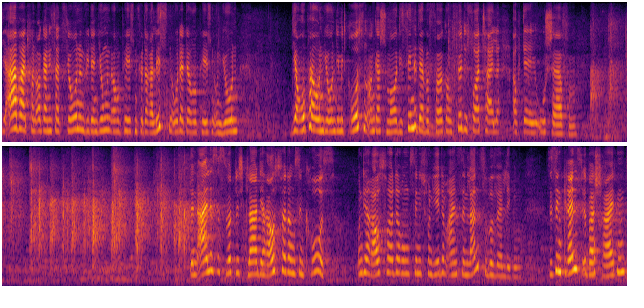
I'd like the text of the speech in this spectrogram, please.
die Arbeit von Organisationen wie den Jungen Europäischen Föderalisten oder der Europäischen Union, die Europa-Union, die mit großem Engagement die Sinne der Bevölkerung für die Vorteile auch der EU schärfen. Denn eines ist wirklich klar, die Herausforderungen sind groß, und die Herausforderungen sind nicht von jedem einzelnen Land zu bewältigen. Sie sind grenzüberschreitend,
